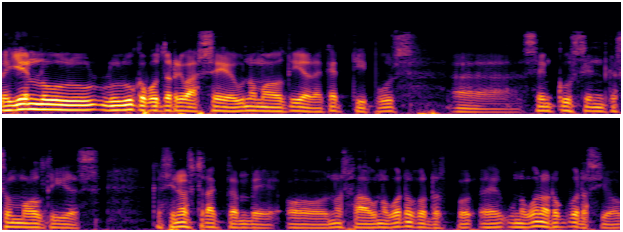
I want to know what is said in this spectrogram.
Veient lo que pot arribar a ser una malaltia d'aquest tipus, eh, sent conscient que són malalties que si no es tracten bé o no es fa una bona, eh, una bona recuperació,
